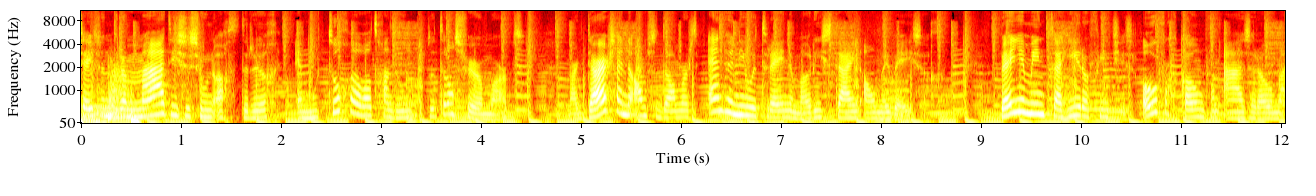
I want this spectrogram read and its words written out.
heeft een dramatisch seizoen achter de rug en moet toch wel wat gaan doen op de transfermarkt. Maar daar zijn de Amsterdammers en hun nieuwe trainer Maurice Stijn al mee bezig. Benjamin Tahirovic is overgekomen van AS Roma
